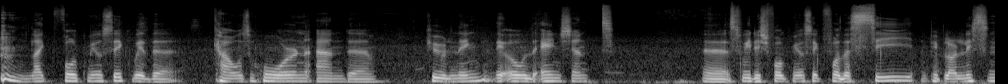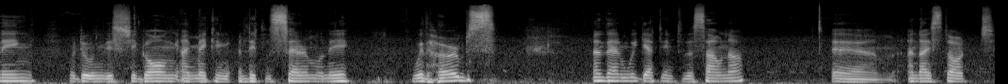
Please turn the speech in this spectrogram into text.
like folk music with the cow's horn and uh, kulning, the old ancient uh, Swedish folk music for the sea. And people are listening. We're doing this qigong. I'm making a little ceremony with herbs, and then we get into the sauna, um, and I start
